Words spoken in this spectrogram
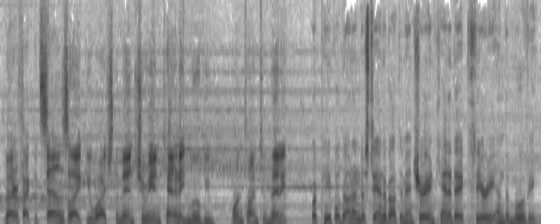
As a matter of fact, it sounds like you watched the Manchurian Candidate movie one time too many. What people don't understand about the Manchurian Candidate theory and the movie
